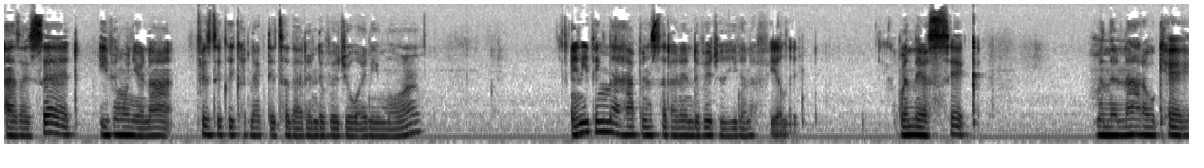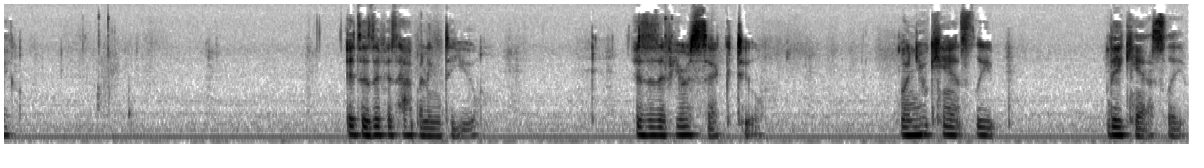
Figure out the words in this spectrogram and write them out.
as I said, even when you're not physically connected to that individual anymore, anything that happens to that individual, you're going to feel it. When they're sick, when they're not okay, it's as if it's happening to you. It's as if you're sick too. When you can't sleep, they can't sleep.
